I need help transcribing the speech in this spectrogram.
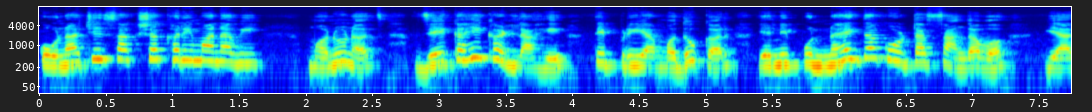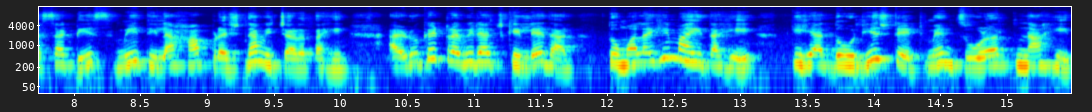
कोणाची साक्ष खरी मानावी? म्हणूनच जे काही घडलं आहे ते प्रिया मधुकर यांनी पुन्हा एकदा कोर्टात सांगावं यासाठीच मी तिला हा प्रश्न विचारत आहे. ॲडव्होकेट रविराज किल्लेदार तुम्हालाही माहीत आहे की ह्या दोन्ही स्टेटमेंट जुळत नाहीत.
